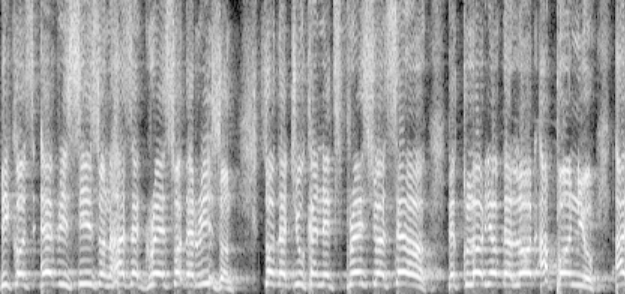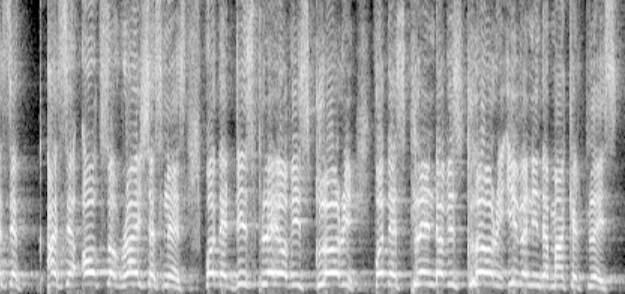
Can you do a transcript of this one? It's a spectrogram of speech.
because every season has a grace for the reason so that you can express yourself, the glory of the Lord upon you as a as the ox of righteousness for the display of his glory, for the splendor of his glory, even in the marketplace.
